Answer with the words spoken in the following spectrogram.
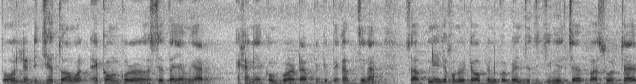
তো অলরেডি যেহেতু আমার অ্যাকাউন্ট করা রয়েছে, তাই আমি আর এখানে অ্যাকাউন্ট করাটা আপনাকে দেখাচ্ছে না। সো আপনি যখন ওইটা ওপেন করবেন, যদি জিমেল চায় পাসওয়ার্ড চায়,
